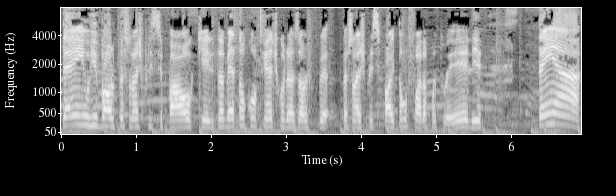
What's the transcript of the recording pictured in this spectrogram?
Tem o rival do personagem principal, que ele também é tão confiante quanto o pe- personagem principal e tão foda quanto ele. Tem a,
